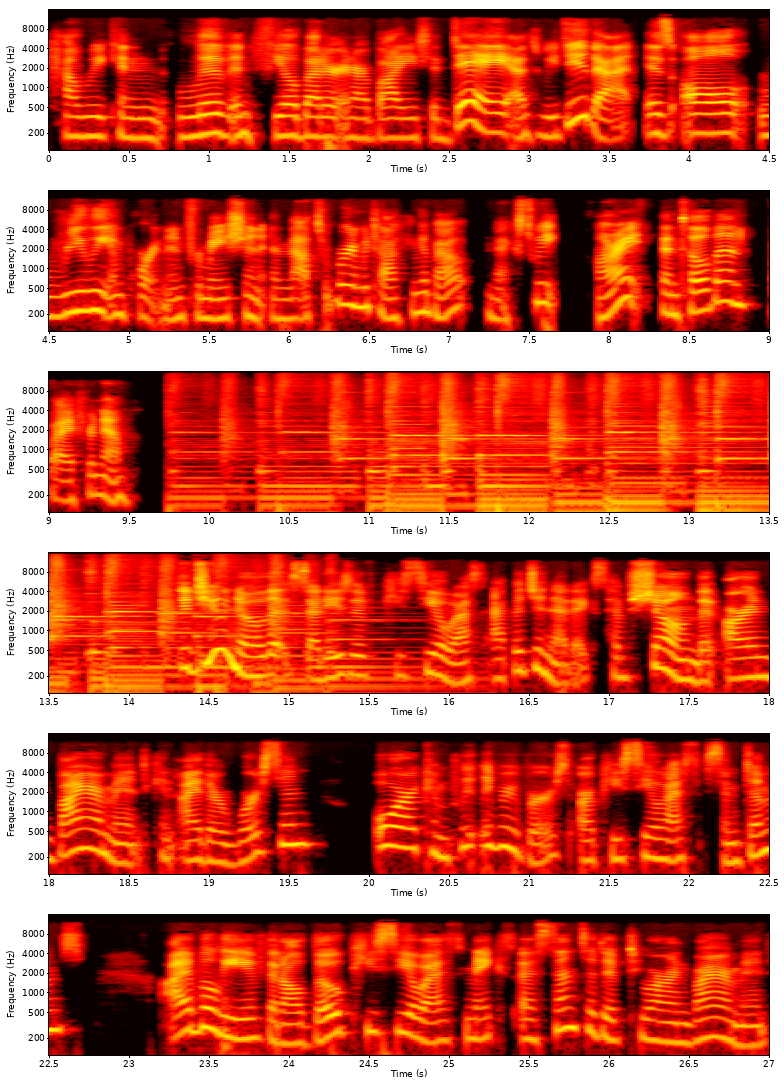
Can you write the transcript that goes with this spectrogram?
how we can live and feel better in our body today as we do that is all really important information. And that's what we're going to be talking about next week. All right. Until then, bye for now. Did you know that studies of PCOS epigenetics have shown that our environment can either worsen or completely reverse our PCOS symptoms? I believe that although PCOS makes us sensitive to our environment,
